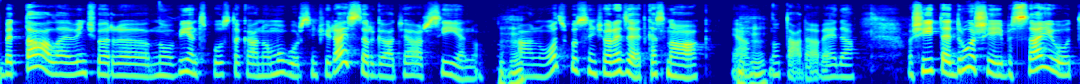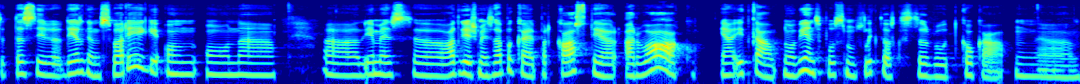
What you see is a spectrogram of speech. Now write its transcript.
bet tā, lai viņš var uh, no vienas puses, kā no muguras, viņš ir aizsargāts jā, ar sienu. Mm. No otras puses, viņš var redzēt, kas nāk. Jā, mm. -hmm. nu, tādā veidā. Un šī drošības sajūta tas ir diezgan svarīgi. Un, un, ja mēs atgriežamies atpakaļ par kasti ar, ar vāku, jā, it kā no vienas puses mums liktos, ka tas varbūt kaut kā mm,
